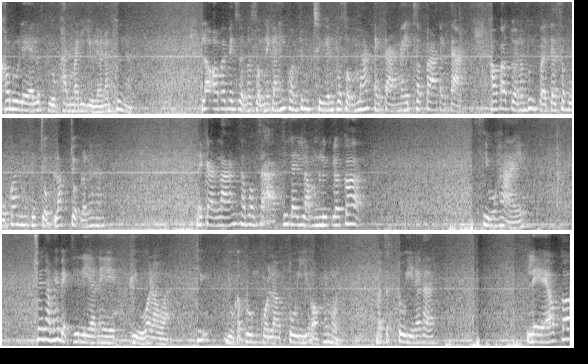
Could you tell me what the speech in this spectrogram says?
เขาดูแลเรื่องผิวพรรณมาดีอยู่แล้วน้ำผึ้งอะ เราเอาไปเป็นส่วนผสมในการให้ความชุ่มชื้นผสมมาร์กต่างๆ ในสปาต่างๆ เขาก็เอาตัวน้ำผึ้งไปแต่สบู่ก้อนนี้จะจบรับจบแล้วนะคะ ในการล้างทำความสะอาดที่ได้ล้ำลึกแล้วก็สิวหาย ช่วยทำให้แบคทีเรียในผิวของเราอะที่อยู่กับรูมขนเราตุยออกให้หมด มันจะตุยนะคะ แล้วก็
